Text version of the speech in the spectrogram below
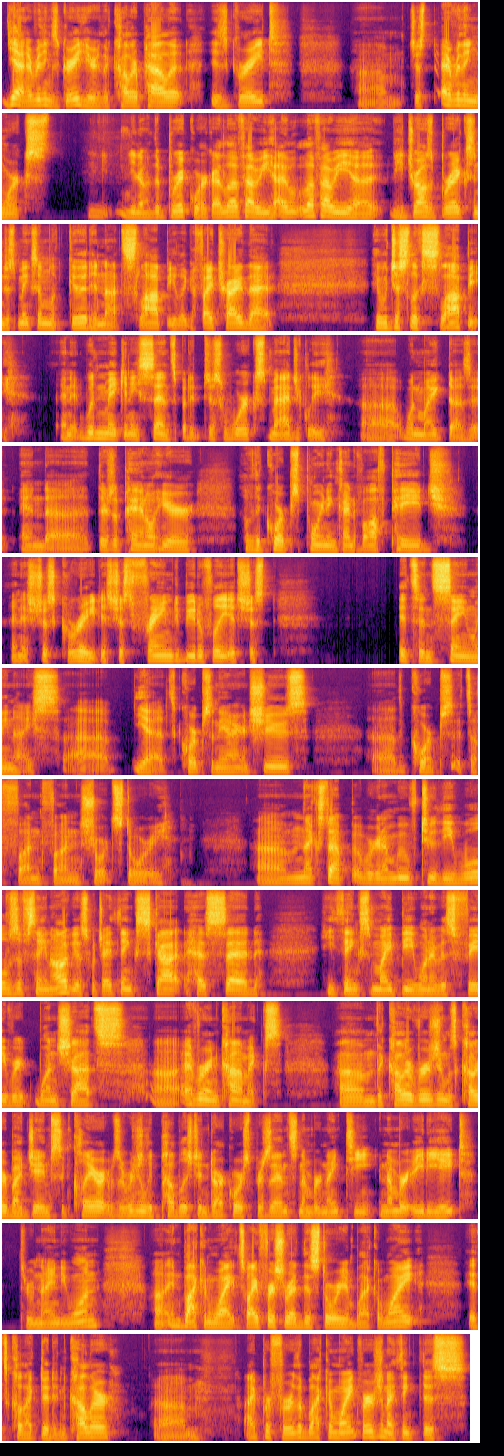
yeah, everything's great here. The color palette is great. Um, just everything works. You know, the brickwork. I love how he. I love how he. Uh, he draws bricks and just makes them look good and not sloppy. Like if I tried that, it would just look sloppy, and it wouldn't make any sense. But it just works magically uh, when Mike does it. And uh, there's a panel here of the corpse pointing kind of off page, and it's just great. It's just framed beautifully. It's just it's insanely nice. Uh, yeah, it's Corpse in the Iron Shoes. Uh, the Corpse. It's a fun, fun short story. Um, next up, we're going to move to the Wolves of St. August, which I think Scott has said he thinks might be one of his favorite one shots uh, ever in comics. Um, the color version was colored by James Sinclair. It was originally published in Dark Horse Presents number 19, number 88 through 91 uh, in black and white. So I first read this story in black and white. It's collected in color. Um, I prefer the black and white version. I think this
